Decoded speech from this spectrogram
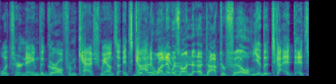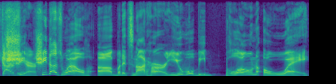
what's her name? The girl from Cash Me Outside. It's the, got to be the one that was on uh, Dr. Phil. Yeah, it's got, it, it's got to be her. she does well, uh, but it's not her. You will be blown away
